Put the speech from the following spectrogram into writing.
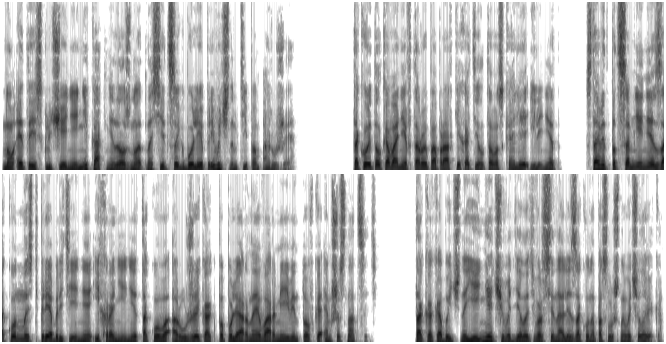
но это исключение никак не должно относиться к более привычным типам оружия. Такое толкование второй поправки, хотел того Скалия или нет, ставит под сомнение законность приобретения и хранения такого оружия, как популярная в армии винтовка М-16, так как обычно ей нечего делать в арсенале законопослушного человека.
